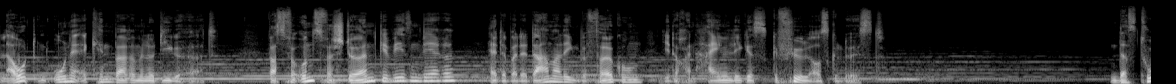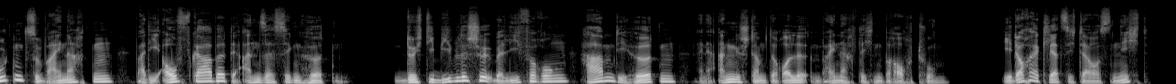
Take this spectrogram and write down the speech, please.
laut und ohne erkennbare Melodie gehört. Was für uns verstörend gewesen wäre, hätte bei der damaligen Bevölkerung jedoch ein heimeliges Gefühl ausgelöst. Das Tuten zu Weihnachten war die Aufgabe der ansässigen Hirten. Durch die biblische Überlieferung haben die Hirten eine angestammte Rolle im weihnachtlichen Brauchtum. Jedoch erklärt sich daraus nicht,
